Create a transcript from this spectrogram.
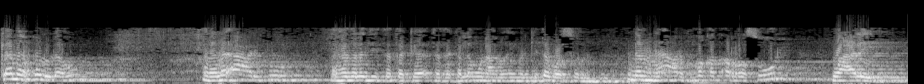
كان يقول له أنا لا أعرف هذا الذي تتك... تتكلمون عنه من الكتاب والسنة إنما أنا أعرف فقط الرسول وعليه.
